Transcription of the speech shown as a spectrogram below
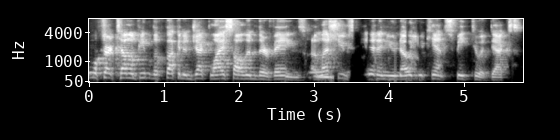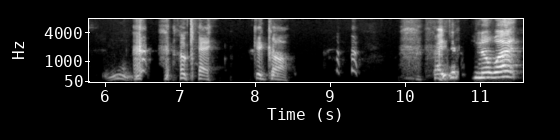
We'll start telling people to fucking inject Lysol into their veins unless you've seen it and you know you can't speak to it, Dex. Okay. Good call. I just, you know what?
